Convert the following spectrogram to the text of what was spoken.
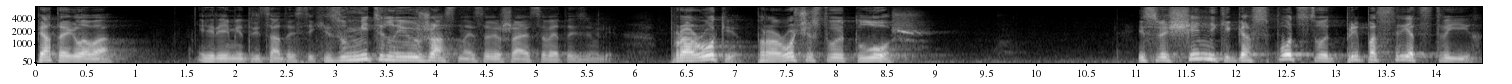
Пятая глава, Иеремии 30 стих. «Изумительное и ужасное совершается в этой земле. Пророки пророчествуют ложь, и священники господствуют при посредстве их.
